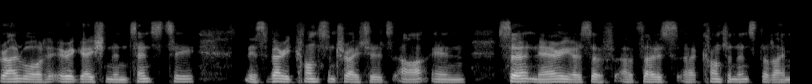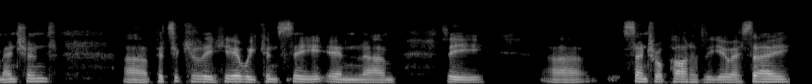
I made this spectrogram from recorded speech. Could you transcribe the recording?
groundwater irrigation intensity is very concentrated uh, in certain areas of, of those uh, continents that I mentioned. Uh, particularly here we can see in um, the uh, central part of the USA,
